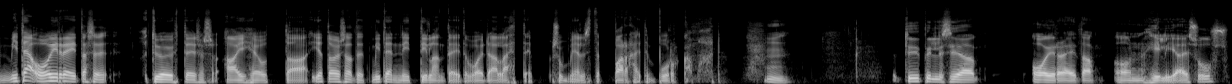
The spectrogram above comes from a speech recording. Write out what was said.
mitä oireita se työyhteisössä aiheuttaa ja toisaalta, että miten niitä tilanteita voidaan lähteä sun mielestä parhaiten purkamaan? Hmm. Tyypillisiä oireita on hiljaisuus,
